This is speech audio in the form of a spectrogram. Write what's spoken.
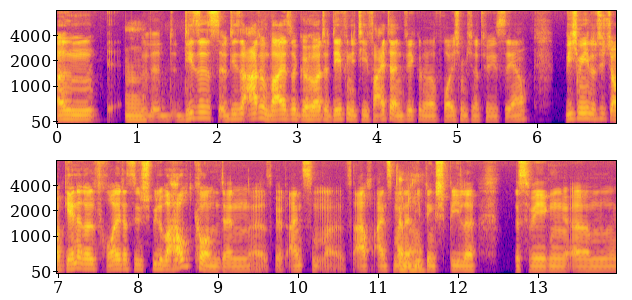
Ähm, mhm. dieses, diese Art und Weise gehörte definitiv weiterentwickelt und da freue ich mich natürlich sehr. Wie ich mich natürlich auch generell freue, dass dieses Spiel überhaupt kommt, denn äh, es gehört eins zum, äh, auch eins meiner genau. Lieblingsspiele. Deswegen ähm,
